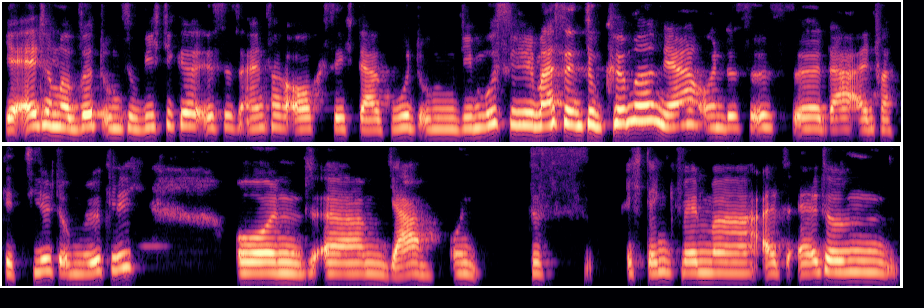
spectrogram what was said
je älter man wird, umso wichtiger ist es einfach auch, sich da gut um die Muskelmasse zu kümmern. Ja, und es ist äh, da einfach gezielt und möglich. Und ähm, ja, und das ich denke, wenn man als Eltern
